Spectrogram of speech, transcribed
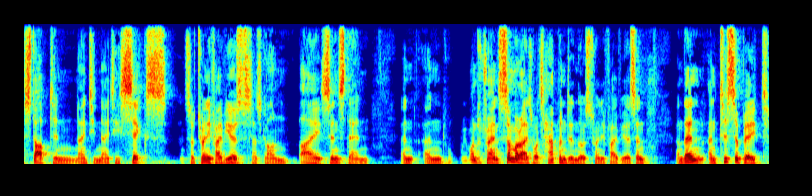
stopped in 1996. And so 25 years has gone by since then. And, and we want to try and summarize what's happened in those 25 years and, and then anticipate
